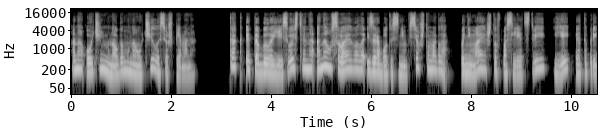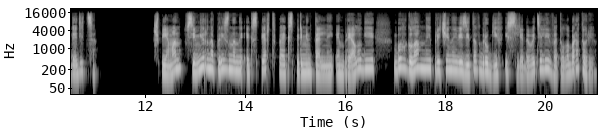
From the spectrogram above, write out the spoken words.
она очень многому научилась у Шпемана. Как это было ей свойственно, она усваивала из работы с ним все, что могла, понимая, что впоследствии ей это пригодится. Шпеман, всемирно признанный эксперт по экспериментальной эмбриологии, был главной причиной визитов других исследователей в эту лабораторию.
